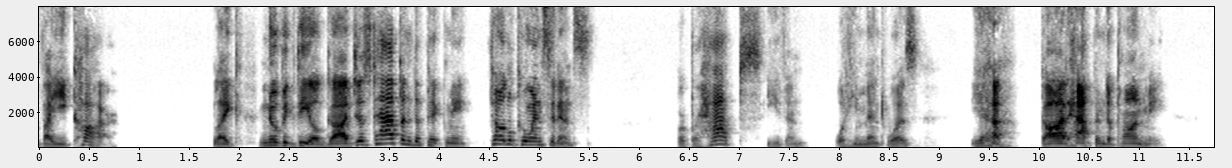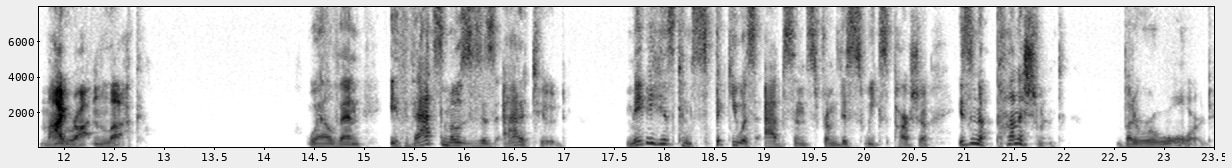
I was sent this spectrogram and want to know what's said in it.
Vayikar. Like, no big deal. God just happened to pick me. Total coincidence. Or perhaps, even, what he meant was, yeah, God happened upon me. My rotten luck. Well, then, if that's Moses' attitude, maybe his conspicuous absence from this week's Parsha isn't a punishment, but a reward.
